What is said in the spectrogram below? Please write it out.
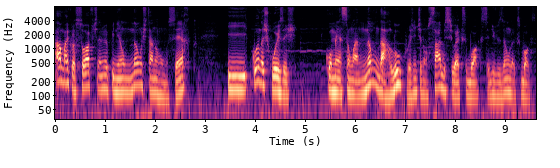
a Microsoft, na minha opinião, não está no rumo certo. E quando as coisas começam a não dar lucro, a gente não sabe se o Xbox, se a divisão do Xbox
